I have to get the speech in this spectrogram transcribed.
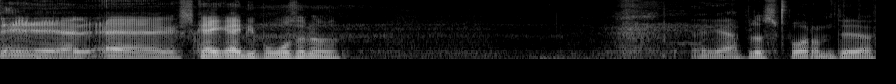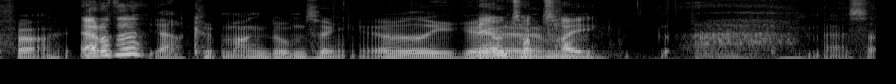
det øh, skal ikke rigtig bruge til noget. Jeg er blevet spurgt om det der før. Er du det? Jeg har købt mange dumme ting. Jeg ved ikke... Lav en top øhm, 3. Altså,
